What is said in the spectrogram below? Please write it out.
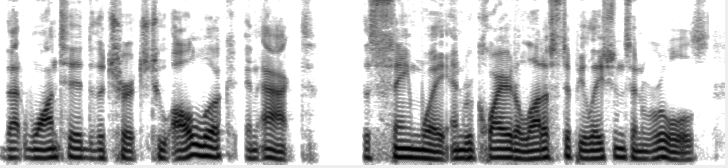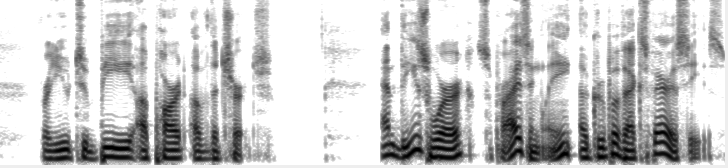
that wanted the church to all look and act the same way and required a lot of stipulations and rules for you to be a part of the church. And these were, surprisingly, a group of ex Pharisees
